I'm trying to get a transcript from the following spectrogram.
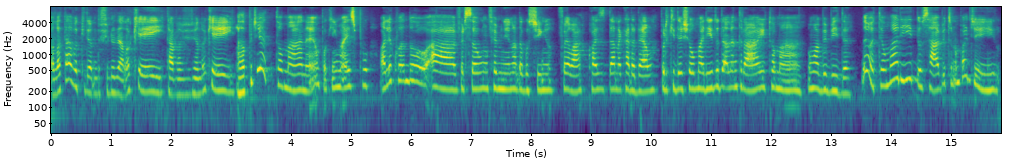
Ela tava criando o filho dela ok, tava vivendo ok. Ela podia tomar, né, um pouquinho mais, tipo, olha quando a versão feminina do Agostinho foi lá, quase dar na cara dela, porque deixou o marido dela entrar e tomar uma bebida. Não, é teu marido, sabe? Tu não pode ir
